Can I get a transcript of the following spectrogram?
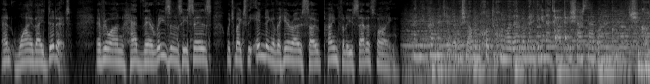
and why they did it. Everyone had their reasons, he says, which makes the ending of a hero so painfully satisfying. چرا کار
